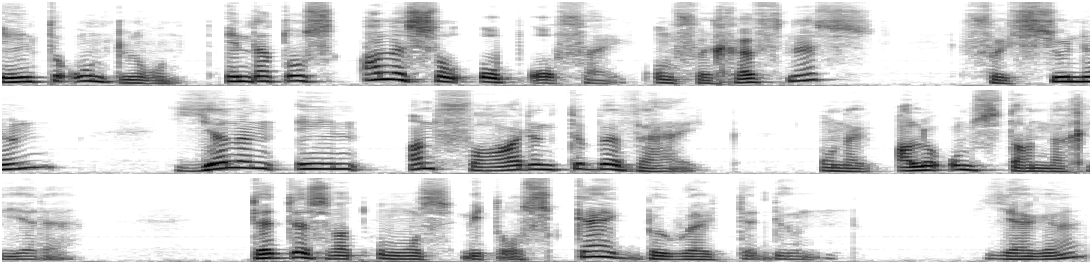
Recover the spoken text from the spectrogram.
en te ontlont en dat ons alles sal opoffer om vergifnis, versoening, heling en aanvaarding te bewerk onder alle omstandighede. Dit is wat ons met ons kerk behoort te doen. Here,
